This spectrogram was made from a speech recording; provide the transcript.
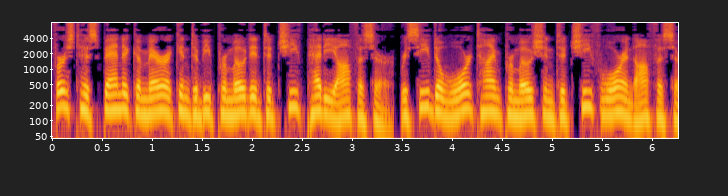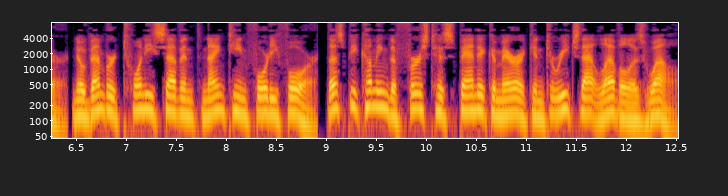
first Hispanic American to be promoted to Chief Petty Officer, received a wartime promotion to Chief Warrant Officer November 27, 1944, thus becoming the first Hispanic American to reach that level as well.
